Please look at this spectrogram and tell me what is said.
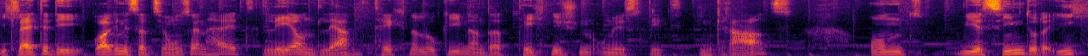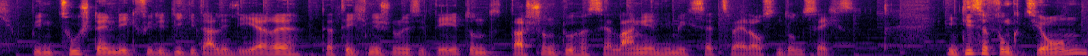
Ich leite die Organisationseinheit Lehr- und Lerntechnologien an der Technischen Universität in Graz und wir sind oder ich bin zuständig für die digitale Lehre der Technischen Universität und das schon durchaus sehr lange, nämlich seit 2006. In dieser Funktion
